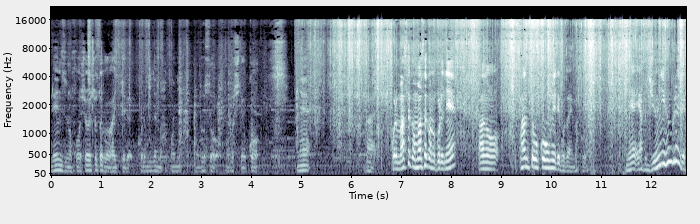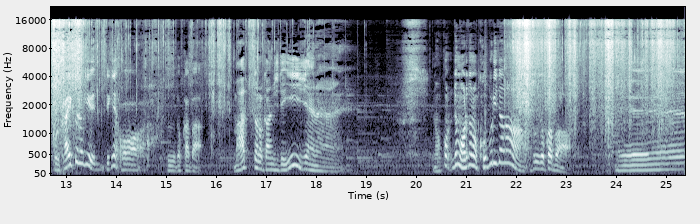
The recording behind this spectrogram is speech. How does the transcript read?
レンズの保証書とかが入ってる。これも全部箱に戻そう。戻しておこう。ね。はい。これまさかまさかのこれね。あの3等項目でございます。ね。やっぱ12分ぐらいでこれ開封の儀できない。おおフードカバー。マットの感じでいいじゃない。なかでもあれだな小ぶりだなフードカバー。へえ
